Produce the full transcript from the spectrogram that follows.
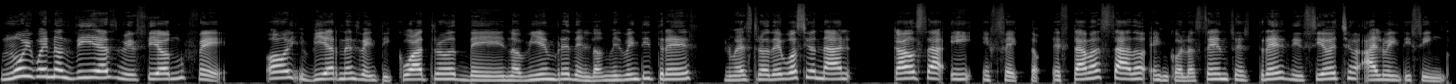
Muy buenos días, Misión Fe. Hoy, viernes 24 de noviembre del 2023, nuestro devocional Causa y Efecto está basado en Colosenses 3, 18 al 25.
